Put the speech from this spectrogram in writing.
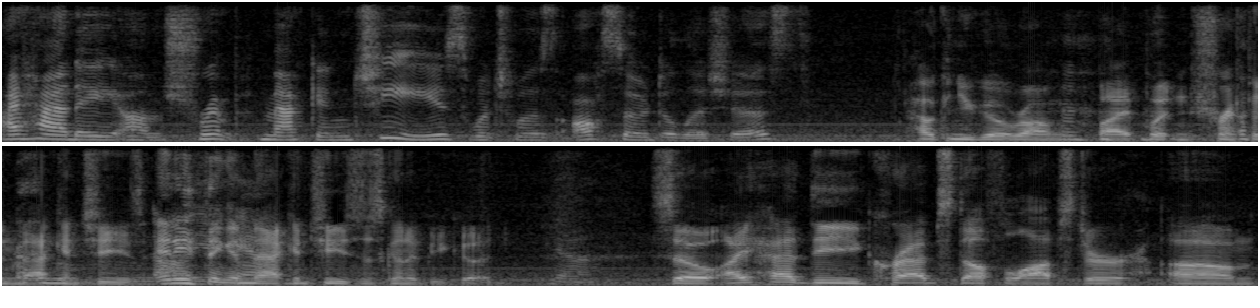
I had a um, shrimp mac and cheese, which was also delicious. How can you go wrong by putting shrimp and mac and cheese? no, Anything in mac and cheese is going to be good. Yeah. So I had the crab stuffed lobster. Um,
